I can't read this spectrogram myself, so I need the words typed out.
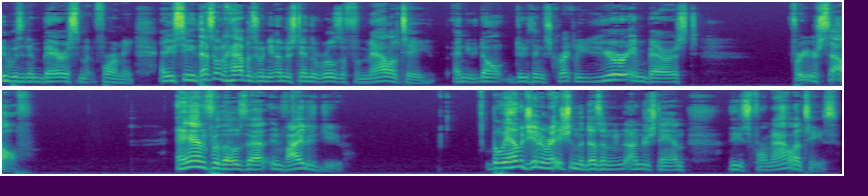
It was an embarrassment for me. And you see, that's what happens when you understand the rules of formality and you don't do things correctly. You're embarrassed for yourself and for those that invited you. But we have a generation that doesn't understand these formalities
